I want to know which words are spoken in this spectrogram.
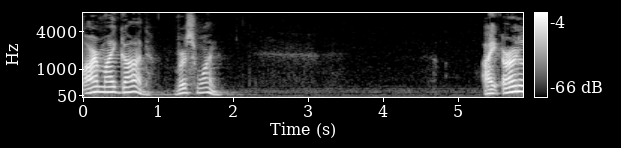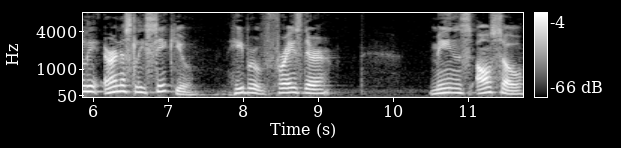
are my God. Verse 1. I earnestly, seek you. Hebrew phrase there means also,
